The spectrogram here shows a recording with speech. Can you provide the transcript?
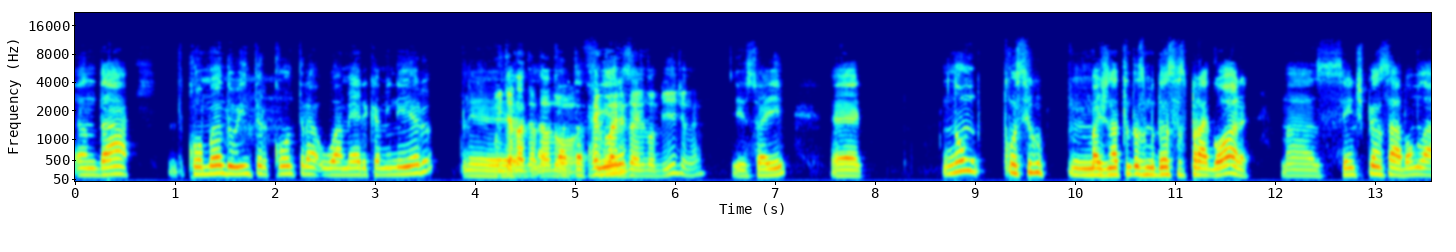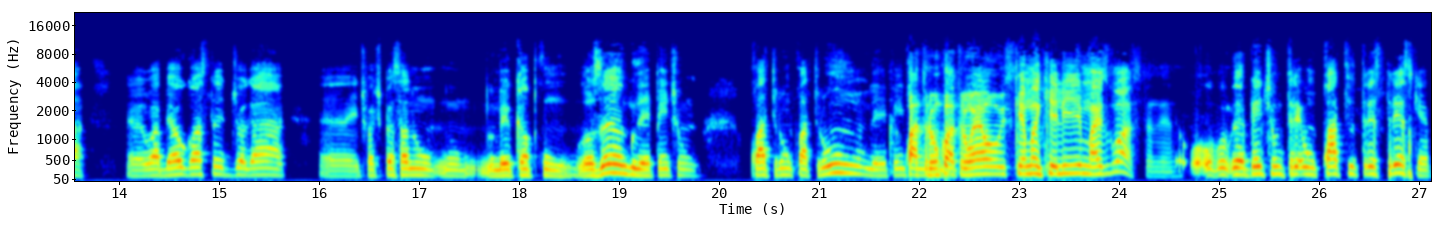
andar, comando o Inter contra o América Mineiro. É, o Inter tá tentando regularizar ele no vídeo, né? Isso aí. É, não consigo imaginar tantas mudanças para agora, mas se a gente pensar, vamos lá, o Abel gosta de jogar, é, a gente pode pensar no, no, no meio campo com losango, de repente um 4-1-4-1, de repente... 4-1-4-1 um... é o esquema que ele mais gosta, né? Ou, de repente um, um 4-3-3, que é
